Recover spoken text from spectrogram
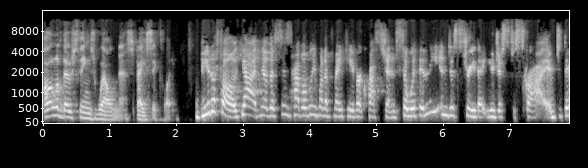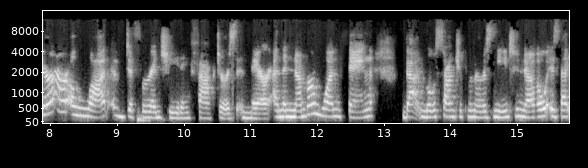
all of those things, wellness, basically. Beautiful. Yeah, no, this is probably one of my favorite questions. So, within the industry that you just described, there are a lot of differentiating factors in there. And the number one thing that most entrepreneurs need to know is that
